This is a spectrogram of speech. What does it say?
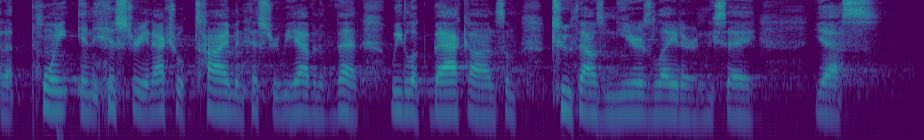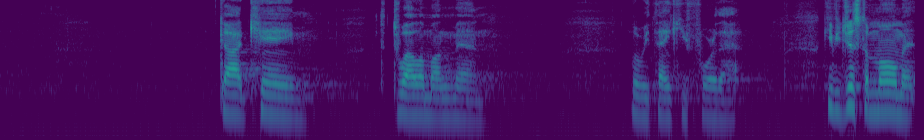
at a point in history, an actual time in history, we have an event we look back on some 2,000 years later and we say, yes, God came to dwell among men. Lord, we thank you for that. I'll give you just a moment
